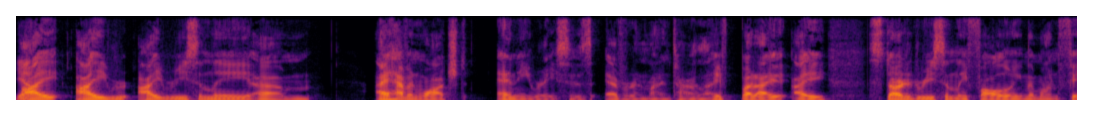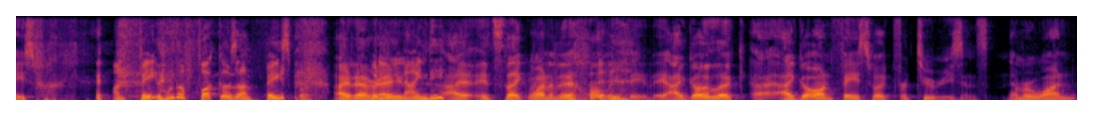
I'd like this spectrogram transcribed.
Yeah. I I I recently um I haven't watched any races ever in my entire life, but I I started recently following them on Facebook. On fa- who the fuck goes on Facebook? I know. What are you, 90? I it's like one of the only things I go look I go on Facebook for two reasons. Number one,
